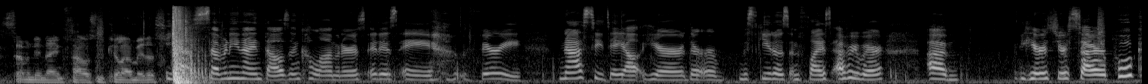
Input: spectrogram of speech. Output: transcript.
79,000 kilometers. Yes, 79,000 kilometers. It is a very nasty day out here. There are mosquitoes and flies everywhere. Um, here's your Steyr-Puch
